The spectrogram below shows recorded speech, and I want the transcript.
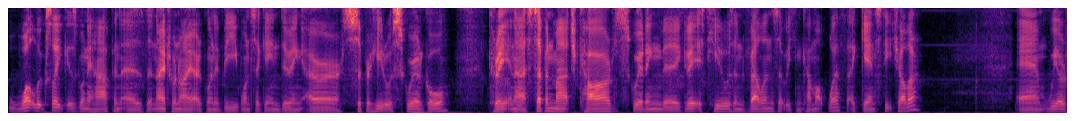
What looks like is going to happen is that Nitro and I are going to be once again doing our superhero square go, creating a seven match card, squaring the greatest heroes and villains that we can come up with against each other. Um, we are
